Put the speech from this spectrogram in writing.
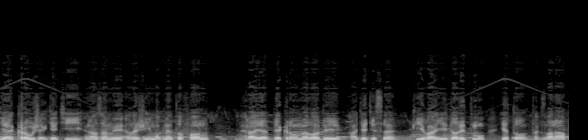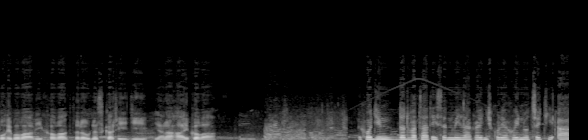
je kroužek dětí, na zemi leží magnetofon, hraje pěknou melodii a děti se kývají do rytmu. Je to takzvaná pohybová výchova, kterou dneska řídí Jana Hájková. Chodím do 27. základní školy a chodím do 3. A.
